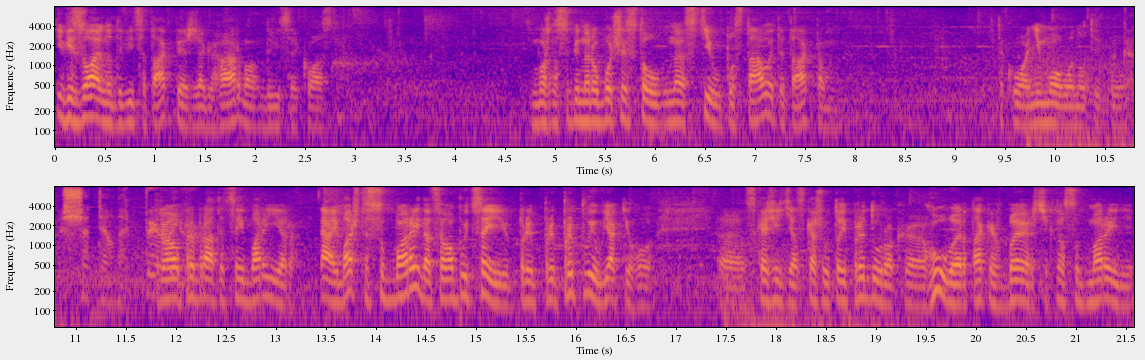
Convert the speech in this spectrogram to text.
І візуально дивіться так теж, як гарно, дивіться, як класно. Можна собі на робочий стол на стіл поставити, так, там. Таку анімовану, типу. Треба прибрати цей бар'єр. А, і бачите, субмарина, це, мабуть, цей при, при, приплив, як його. Е, скажіть, я скажу, той придурок е, Гувер, так, ФБРчик на субмарині.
